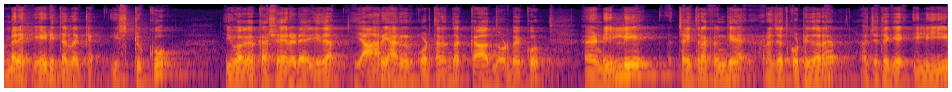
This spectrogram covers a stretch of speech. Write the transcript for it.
ಆಮೇಲೆ ಹೇಡಿತನಕ್ಕೆ ಇಷ್ಟಕ್ಕೂ ಇವಾಗ ಕಷಾಯ ರೆಡಿ ಆಗಿದೆ. ಯಾರು ಯಾರ್ಯಾರು ಕೊಡ್ತಾರೆ ಅಂತ ಕಾದು ನೋಡಬೇಕು. ಆ್ಯಂಡ್ ಇಲ್ಲಿ ಚೈತ್ರಕಂಗೆ ರಜತ್ ಕೊಟ್ಟಿದ್ದಾರೆ. ಜೊತೆಗೆ ಇಲ್ಲಿ ಈ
